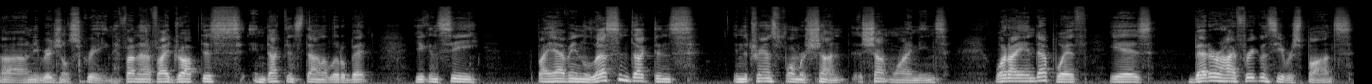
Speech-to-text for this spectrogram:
uh, on the original screen. If I, if I drop this inductance down a little bit, you can see by having less inductance in the transformer shunt, shunt windings, what I end up with is better high frequency response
